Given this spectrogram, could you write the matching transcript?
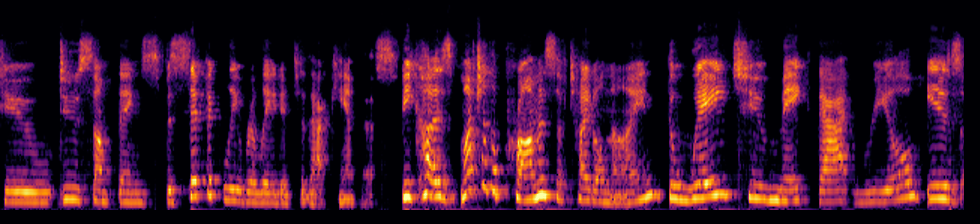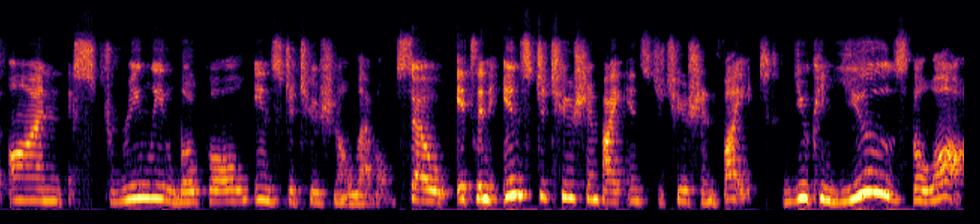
to do something specifically related to that campus. Because much of the promise of Title IX, the way to make that real is on extremely local institutional level. So it's an institution by institution fight. You can use the law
